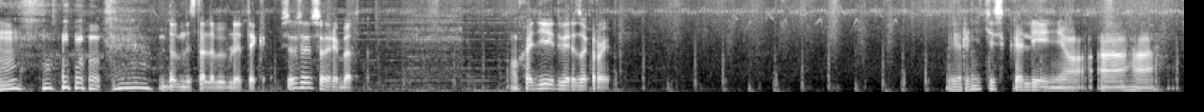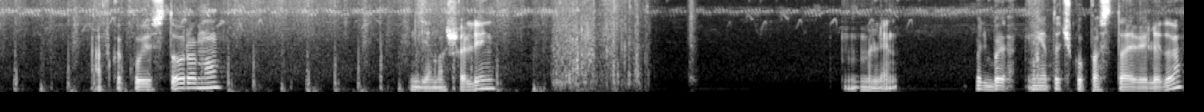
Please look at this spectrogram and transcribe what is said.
Дом стала библиотека. Все, все, все, ребят. Уходи и дверь закрой. Вернитесь к оленю. Ага. А в какую сторону? Где наш олень? Блин. Хоть бы меточку поставили, да?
